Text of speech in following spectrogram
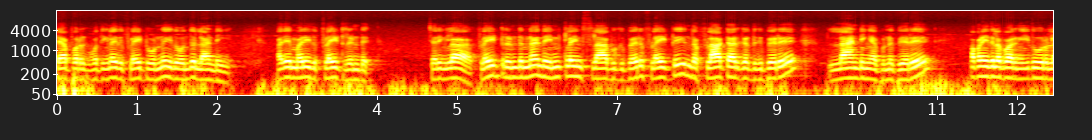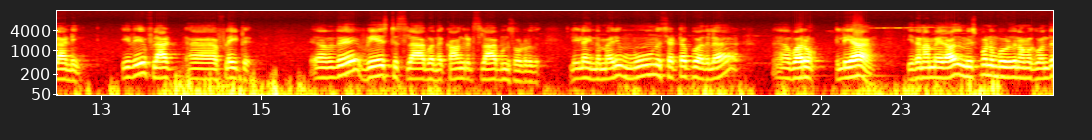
டேப்பர் இருக்குது பார்த்தீங்களா இது ஃப்ளைட் ஒன்று இது வந்து லேண்டிங் அதே மாதிரி இது ஃப்ளைட் ரெண்டு. சரிங்களா? ஃப்ளைட் ரெண்டுன்னா இந்த இன்க்ளைன் ஸ்லாபுக்கு பேர் ஃப்ளைட்டு இந்த ஃப்ளாட்டாக இருக்கிறதுக்கு பேர் லேண்டிங் அப்படின்னு பேர். அப்புறம் இதில் பாருங்கள் இது ஒரு லேண்டிங் இது ஃப்ளாட் ஃப்ளைட்டு அதாவது வேஸ்ட் ஸ்லாப் அந்த காங்கிரீட் ஸ்லாப்னு சொல்கிறது இல்லைங்களா? இந்த மாதிரி மூணு செட்டப்பு அதில் வரும். இல்லையா? இதை நம்ம ஏதாவது மிஸ் பண்ணும்பொழுது நமக்கு வந்து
